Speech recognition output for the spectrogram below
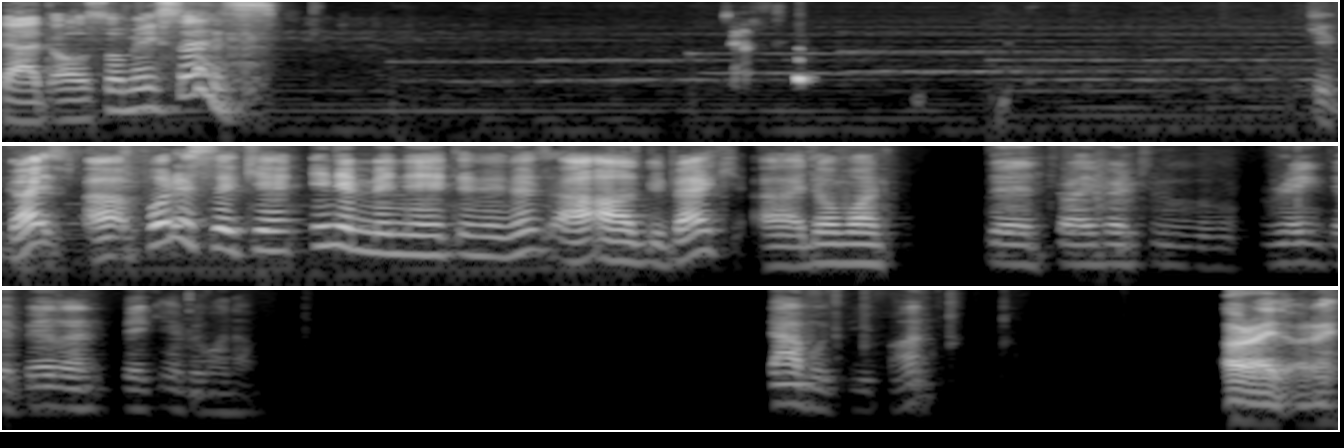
That also makes sense. Okay, guys, uh, for a second, in a minute, in a minute, uh, I'll be back. I don't want the driver to ring the bell and wake everyone up. That would be fun. All right, all right.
